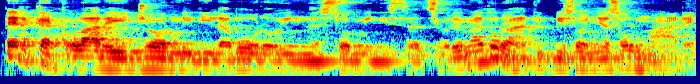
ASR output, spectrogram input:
Per calcolare i giorni di lavoro in somministrazione maturati bisogna sommare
